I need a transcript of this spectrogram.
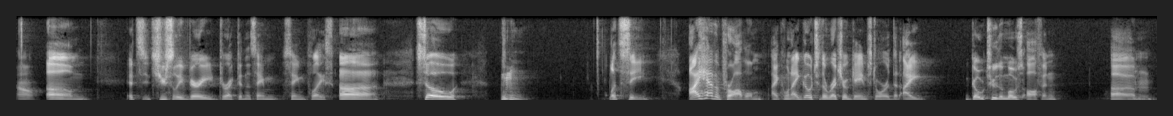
Oh, Um, it's it's usually very directed in the same same place. Uh, so let's see. I have a problem. Like when I go to the retro game store that I go to the most often, um,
